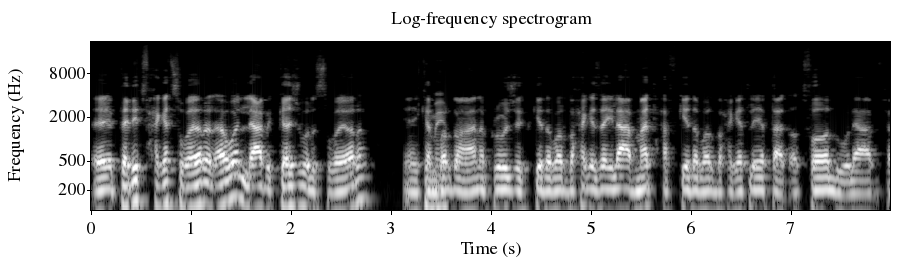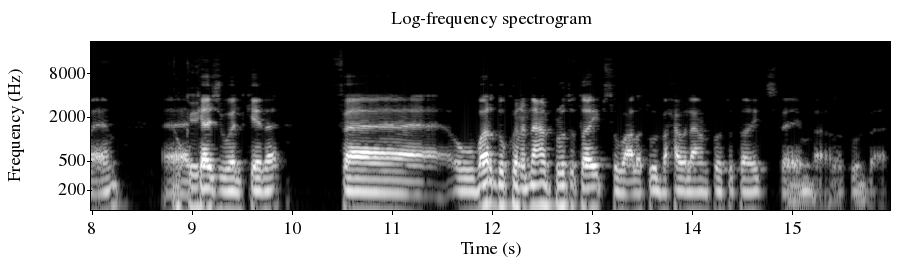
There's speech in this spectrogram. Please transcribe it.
آه، ابتديت في حاجات صغيرة الأول لعب الكاجوال الصغيرة. يعني كان برضو معانا project كده برضو حاجة زي لعب متحف كده برضو حاجات اللي هي بتاعت أطفال ولعب فاهم؟ آه كاجوال كده. ف وبرضه كنا بنعمل prototypes وعلى طول بحاول أعمل prototypes فاهم؟ بقى على طول بقى.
